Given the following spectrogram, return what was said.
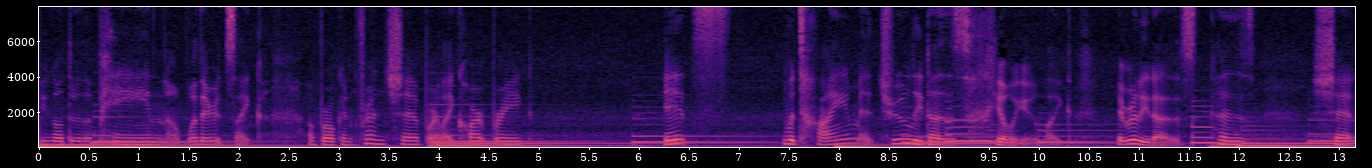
you go through the pain of whether it's like a broken friendship or like heartbreak, it's with time it truly does heal you. Like it really does cuz shit,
